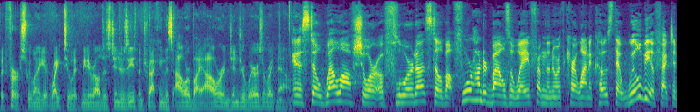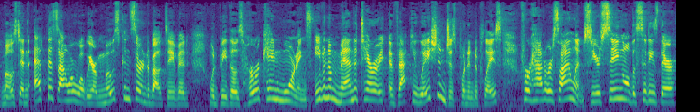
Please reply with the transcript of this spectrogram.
But first, we want to get right to it. Meteorologist Ginger Zee has been tracking this hour by hour. And Ginger, where is it right now? It is still well offshore of Florida, still about 400 miles away from the North Carolina coast that will be affected most. And at this hour, what we are most concerned about, David, would be those hurricane warnings. Even a mandatory evacuation just put into place for Hatteras Island. So you're seeing all the cities there,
